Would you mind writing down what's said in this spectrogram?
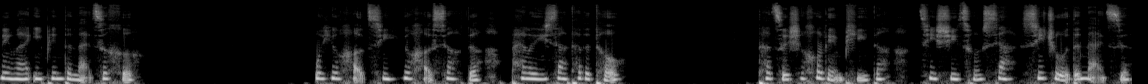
另外一边的奶子喝。我又好气又好笑的拍了一下他的头，他则是厚脸皮的继续从下吸住我的奶子，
